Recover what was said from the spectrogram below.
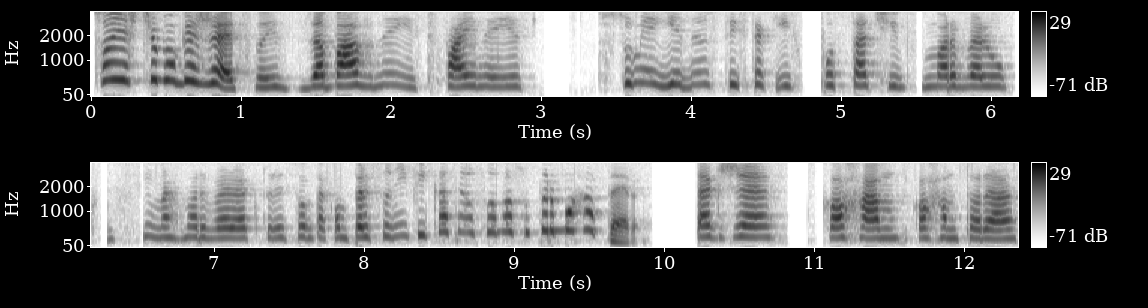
Co jeszcze mogę rzec? No jest zabawny, jest fajny, jest w sumie jednym z tych takich postaci w Marvelu, w filmach Marvela, które są taką personifikacją słowa superbohater. Także kocham, kocham Tora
